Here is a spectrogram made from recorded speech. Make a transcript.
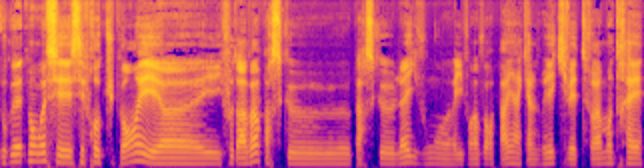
donc honnêtement, ouais, c'est c'est préoccupant et, euh, et il faudra voir parce que parce que là, ils vont ils vont avoir pareil un calendrier qui va être vraiment très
